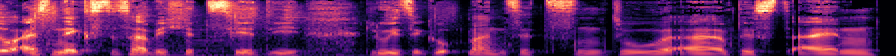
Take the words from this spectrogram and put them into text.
So, als nächstes habe ich jetzt hier die Luise Guttmann sitzen. Du äh, bist ein,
